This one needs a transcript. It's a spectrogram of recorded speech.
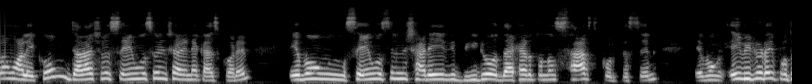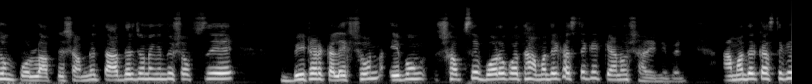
আসসালামু আলাইকুম। যারা আসলে সেম মুসলিম শাড়ি কাজ করেন এবং সেম মুসলিম শাড়ির ভিডিও দেখার জন্য সার্চ করতেছেন এবং এই ভিডিওটাই প্রথম পড়ল আপনাদের সামনে, তাদের জন্য কিন্তু সবচেয়ে বেটার কালেকশন এবং সবচেয়ে বড় কথা, আমাদের কাছ থেকে কেন শাড়ি নেবেন? আমাদের কাছ থেকে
